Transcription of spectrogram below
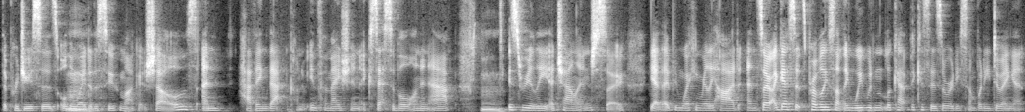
the producers all the way to the mm. supermarket shelves and having that kind of information accessible on an app mm. is really a challenge. So yeah they've been working really hard. And so i guess it's probably something we wouldn't look at because there's already somebody doing it.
